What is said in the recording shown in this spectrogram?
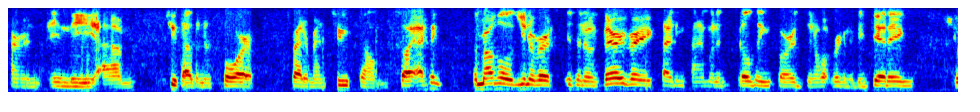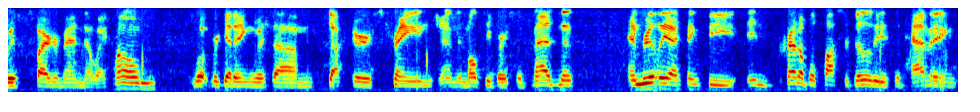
turn in the um, 2004 Spider-Man 2 film. So I, I think the Marvel Universe is in a very, very exciting time when it's building towards you know what we're going to be getting with Spider-Man No Way Home, what we're getting with um, Doctor Strange and the Multiverse of Madness, and really I think the incredible possibilities of having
